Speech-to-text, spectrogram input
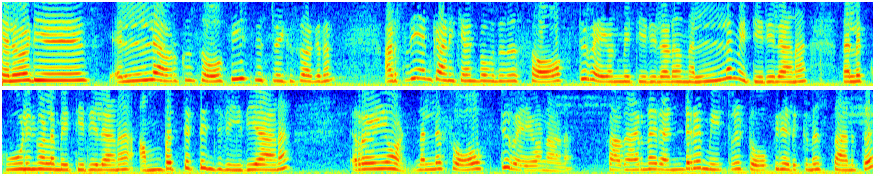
ഹലോ ഡിയേഴ്സ് എല്ലാവർക്കും സോഫീസ് നെസ്റ്റിലേക്ക് സ്വാഗതം. അടുത്തത് ഞാൻ കാണിക്കാൻ പോകുന്നത് സോഫ്റ്റ് റയോൺ മെറ്റീരിയലാണ് നല്ല മെറ്റീരിയലാണ് നല്ല കൂളിംഗ് ഉള്ള മെറ്റീരിയലാണ് അമ്പത്തെട്ട് ഇഞ്ച് വീതിയാണ്. റയോൺ നല്ല സോഫ്റ്റ് റയോൺ ആണ്. സാധാരണ രണ്ടര മീറ്റർ ടോപ്പിന് എടുക്കുന്ന സ്ഥാനത്ത്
